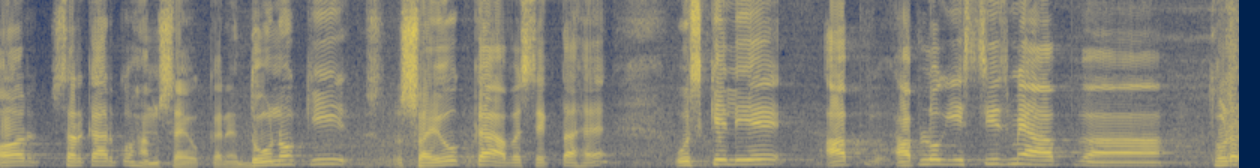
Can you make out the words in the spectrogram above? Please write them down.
और सरकार को हम सहयोग करें। दोनों की सहयोग का आवश्यकता है। उसके लिए आप आप लोग इस चीज़ में आप आ, थोड़ा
